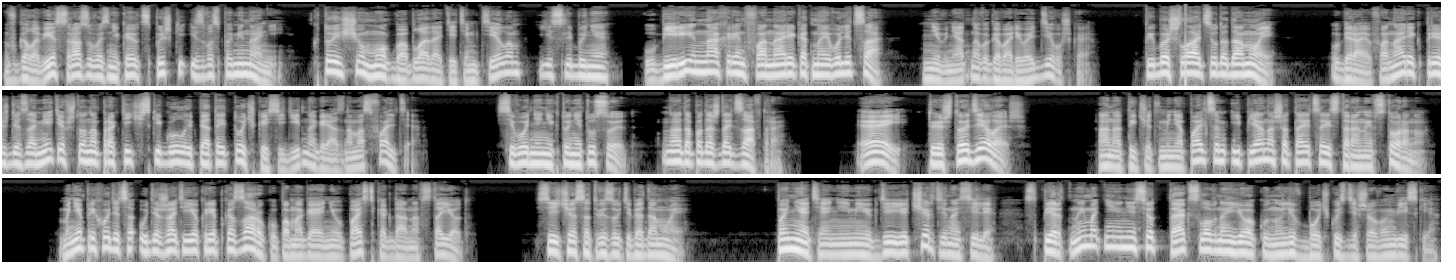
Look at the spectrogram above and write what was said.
В голове сразу возникают вспышки из воспоминаний. Кто еще мог бы обладать этим телом, если бы не... «Убери нахрен фонарик от моего лица!» — невнятно выговаривает девушка. «Ты бы шла отсюда домой!» Убираю фонарик, прежде заметив, что она практически голой пятой точкой сидит на грязном асфальте. Сегодня никто не тусует. Надо подождать завтра. «Эй, ты что делаешь?» Она тычет в меня пальцем и пьяно шатается из стороны в сторону. Мне приходится удержать ее крепко за руку, помогая не упасть, когда она встает. «Сейчас отвезу тебя домой». Понятия не имею, где ее черти носили, Спиртным от нее несет так, словно ее окунули в бочку с дешевым виски.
